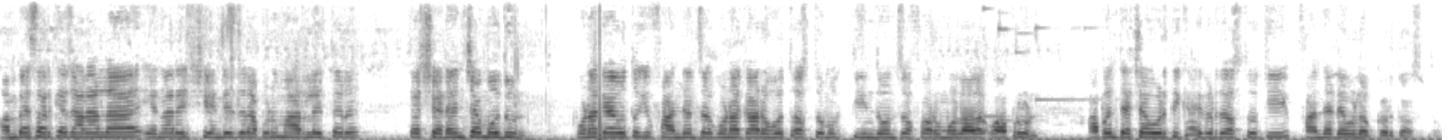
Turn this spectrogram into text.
आंब्यासारख्या झाडाला येणारे शेंडे जर आपण मारले तर त्या शेड्यांच्या मधून पुन्हा काय होतं की फांद्यांचा गुणाकार होत असतो. मग तीन दोनचा फॉर्म्युला वापरून आपण त्याच्यावरती काय करत असतो की फांद्या डेव्हलप करत असतो.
